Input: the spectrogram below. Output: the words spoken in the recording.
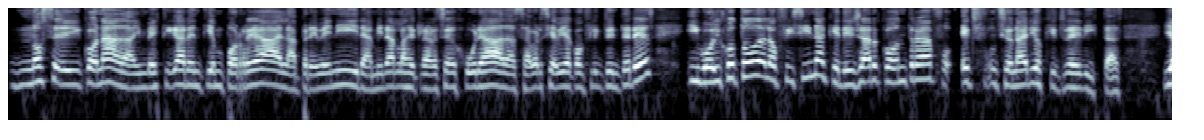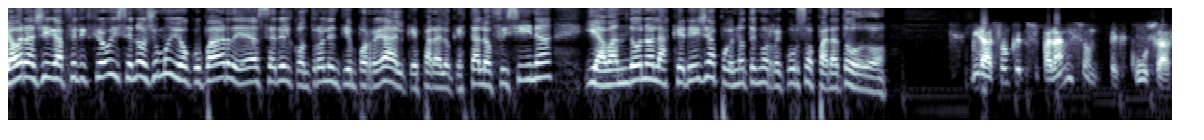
no se dedicó nada a investigar en tiempo real, a prevenir, a mirar las declaraciones juradas, a ver si había conflicto de interés, y volcó toda la oficina a querellar contra exfuncionarios kirchneristas. Y ahora llega Félix Crow y dice, no, yo me voy a ocupar de hacer el control en tiempo real, que es para lo que está la oficina, y abandono las querellas porque no tengo recursos para todo. Mira, son, para mí son excusas.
